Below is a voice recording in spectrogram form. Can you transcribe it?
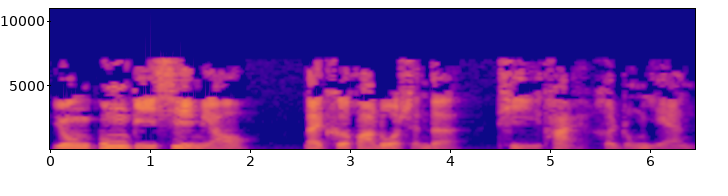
用工笔细描来刻画洛神的体态和容颜。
